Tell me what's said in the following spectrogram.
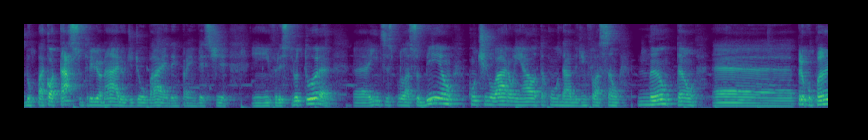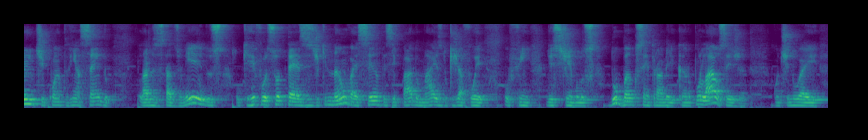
do pacotaço trilionário de Joe Biden para investir em infraestrutura. Uh, índices por lá subiam, continuaram em alta com o dado de inflação não tão uh, preocupante quanto vinha sendo lá nos Estados Unidos, o que reforçou teses de que não vai ser antecipado mais do que já foi o fim de estímulos do Banco Central Americano por lá, ou seja, continua aí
